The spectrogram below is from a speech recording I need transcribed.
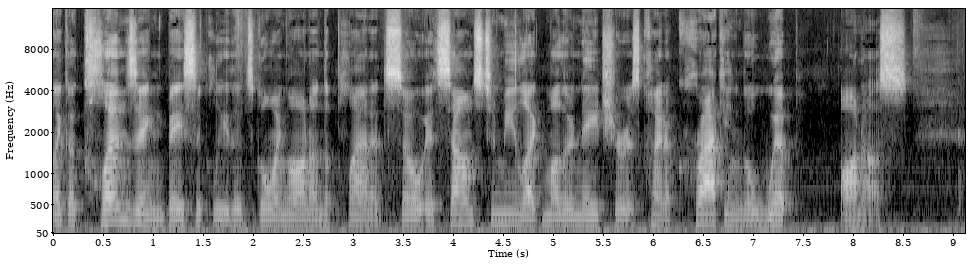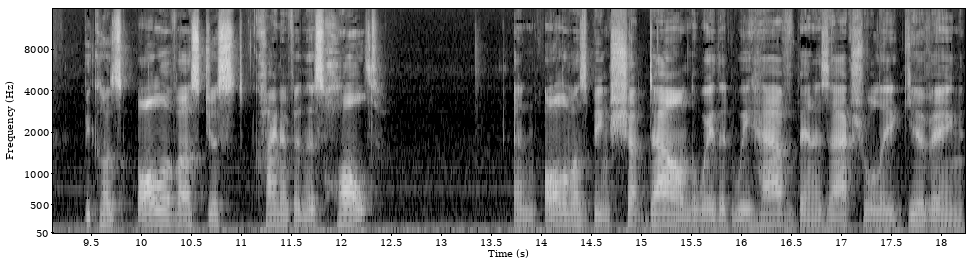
like a cleansing basically that's going on on the planet. So it sounds to me like Mother Nature is kind of cracking the whip on us because all of us just kind of in this halt and all of us being shut down the way that we have been is actually giving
